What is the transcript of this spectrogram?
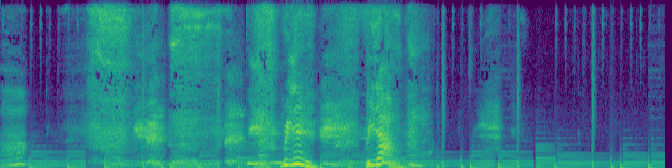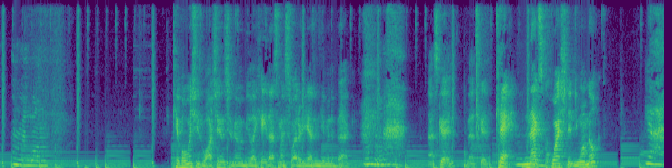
Breathe in. Breathe out. Oh my god. Okay, but when she's watching, she's gonna be like, "Hey, that's my sweater. He hasn't given it back." That's good. That's good. Okay, next question. You want milk? Yeah.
